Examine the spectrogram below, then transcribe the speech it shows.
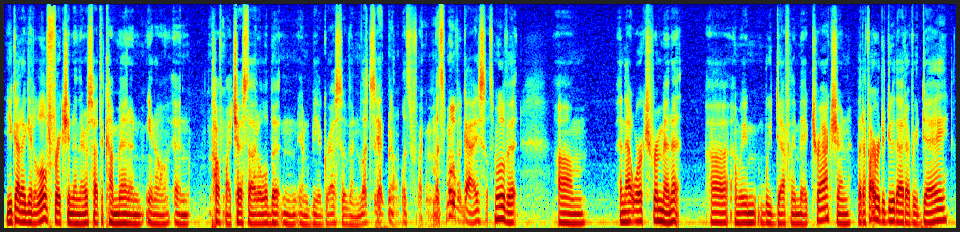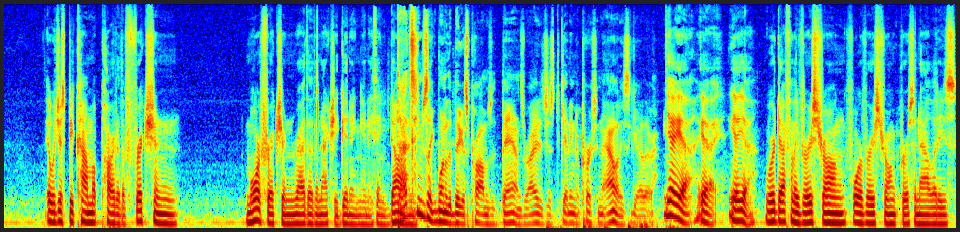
you got to get a little friction in there, so I have to come in and you know and puff my chest out a little bit and, and be aggressive and let's you know, let's fucking let's move it, guys, let's move it, um, and that works for a minute, uh, and we we definitely make traction. But if I were to do that every day, it would just become a part of the friction, more friction rather than actually getting anything done. That seems like one of the biggest problems with bands, right? Is just getting the personalities together. Yeah, yeah, yeah, yeah, yeah. We're definitely very strong, four very strong personalities.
